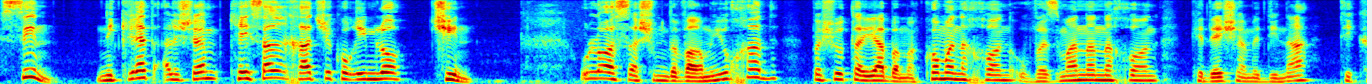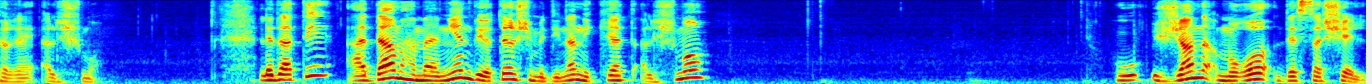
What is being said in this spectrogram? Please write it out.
סין נקראת על שם קיסר אחד שקוראים לו צ'ין. הוא לא עשה שום דבר מיוחד, פשוט היה במקום הנכון ובזמן הנכון כדי שהמדינה תיקרא על שמו. לדעתי, האדם המעניין ביותר שמדינה נקראת על שמו הוא ז'אן מורו דה סאשל.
